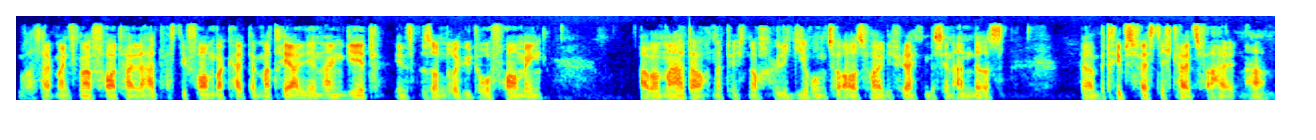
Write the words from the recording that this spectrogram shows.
was halt manchmal Vorteile hat, was die Formbarkeit der Materialien angeht, insbesondere Hydroforming. Aber man hat auch natürlich noch Legierungen zur Auswahl, die vielleicht ein bisschen anderes äh, Betriebsfestigkeitsverhalten haben.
